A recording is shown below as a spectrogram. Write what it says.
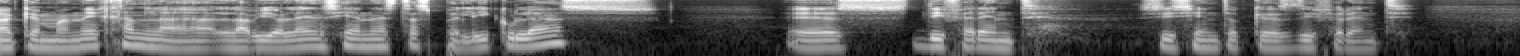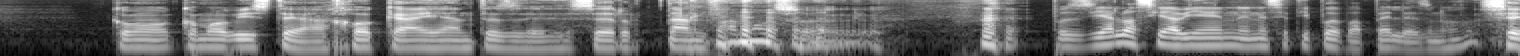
la que manejan la, la violencia en estas películas es diferente. Sí siento que es diferente. Como, como viste a Hawkeye antes de ser tan famoso. pues ya lo hacía bien en ese tipo de papeles, ¿no? sí,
